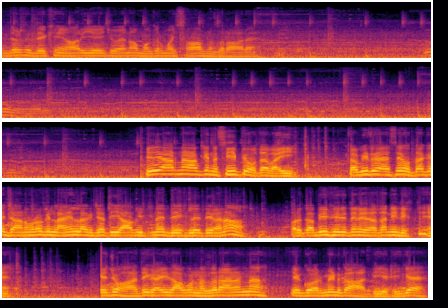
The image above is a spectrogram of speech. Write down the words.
इधर से देखें यार, ये जो है ना मगरमच्छ साफ़ नज़र आ रहा है। ये यार ना आपके नसीब पे होता है भाई। कभी तो ऐसे होता है कि जानवरों की लाइन लग जाती है आप इतने देख लेते हो ना और कभी फिर इतने ज़्यादा नहीं दिखते हैं। ये जो हाथी गाइस आपको नज़र आ रहा है ना ये गवर्नमेंट का हाथी है ठीक है?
